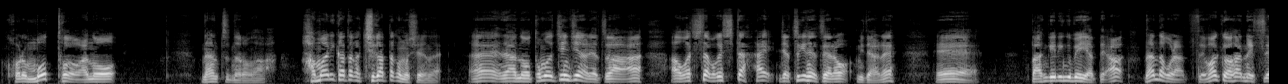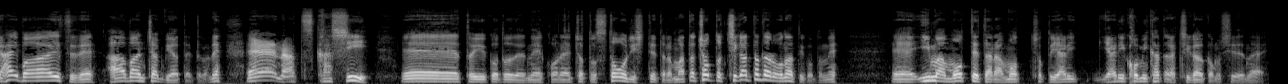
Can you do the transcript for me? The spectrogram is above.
これもっとあの、なんつうんだろうな、ハマり方が違ったかもしれない。えー、あの、友達んちにあるやつは、あ、あ、終わっちゃった、僕知った。はい、じゃあ次のやつやろう。みたいなね。えーバンゲリングベイやって、あ、なんだこれつって、わけわかんないっす。はい、バーイつってね、アーバンチャンピオンやったりとかね。えー、懐かしい。えー、ということでね、これちょっとストーリー知ってたらまたちょっと違っただろうなということね。えー、今持ってたらもうちょっとやり、やり込み方が違うかもしれない。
